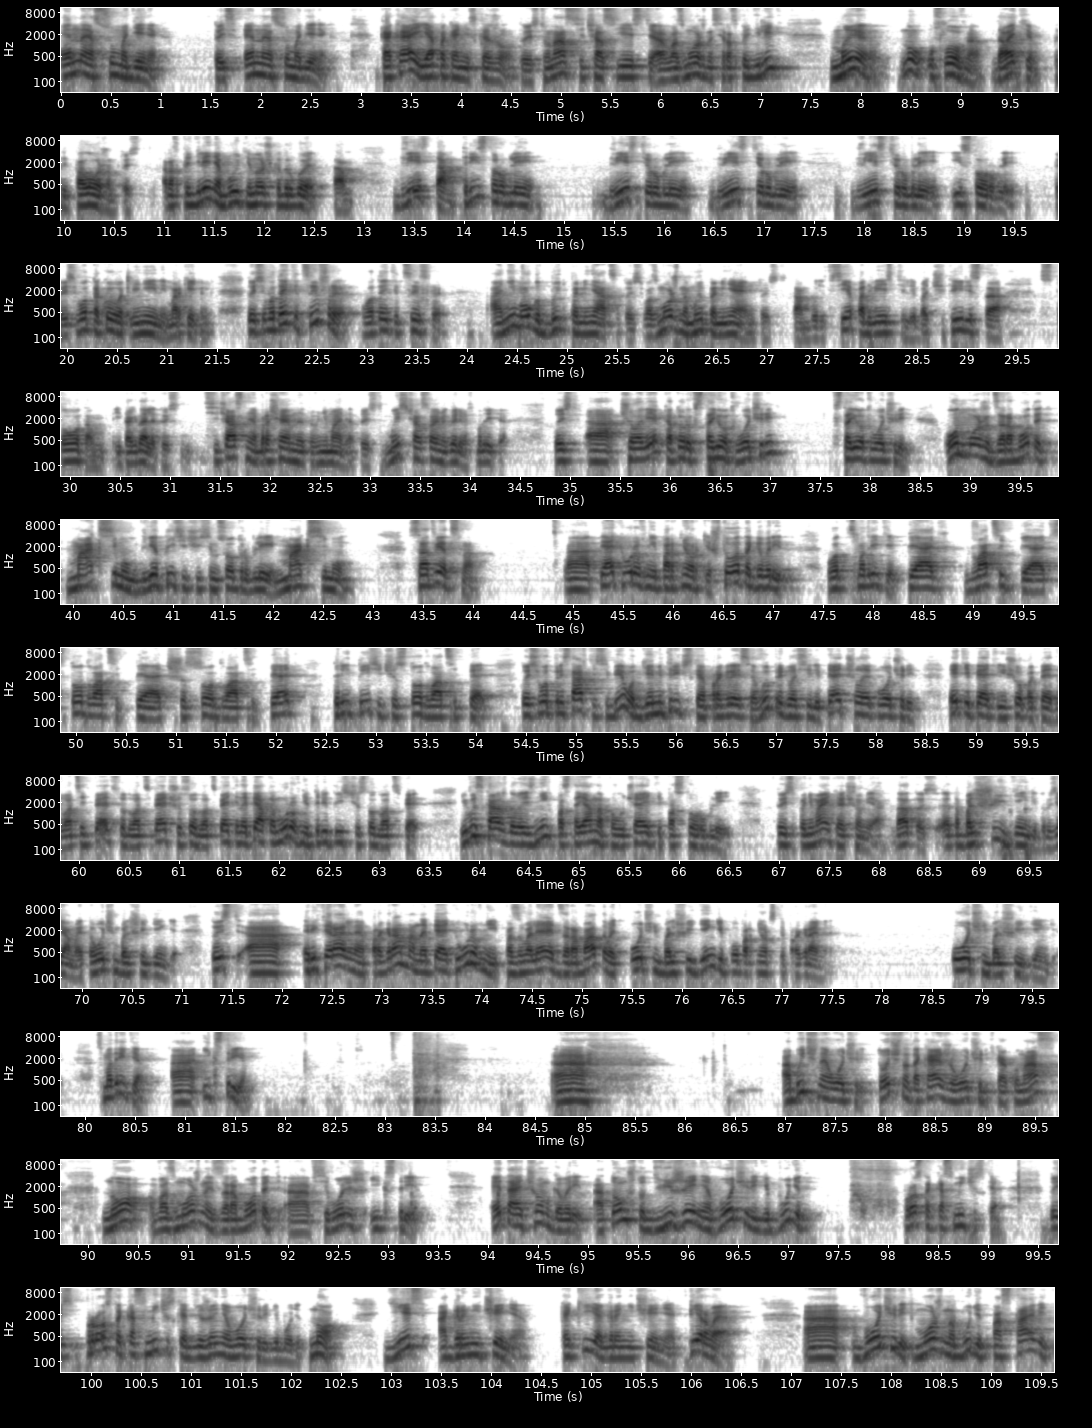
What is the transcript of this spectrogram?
энная сумма денег. То есть энная сумма денег. Какая, я пока не скажу. То есть у нас сейчас есть а, возможность распределить. Мы, ну, условно, давайте предположим, то есть распределение будет немножечко другое. Там 200, там 300 рублей, 200 рублей, 200 рублей, 200 рублей и 100 рублей. То есть вот такой вот линейный маркетинг. То есть вот эти цифры, вот эти цифры, они могут быть поменяться. То есть, возможно, мы поменяем. То есть там будет все по 200, либо 400, 100 там, и так далее. То есть сейчас не обращаем на это внимания. То есть мы сейчас с вами говорим, смотрите, то есть а, человек, который встает в очередь, встает в очередь, он может заработать максимум 2700 рублей, максимум. Соответственно, а, 5 уровней партнерки. Что это говорит? Вот смотрите, 5, 25, 125, 625, 3125. То есть вот представьте себе, вот геометрическая прогрессия. Вы пригласили 5 человек в очередь, эти 5 еще по 5, 25, 125, 625, и на пятом уровне 3125. И вы с каждого из них постоянно получаете по 100 рублей. То есть понимаете, о чем я? Да? То есть это большие деньги, друзья мои, это очень большие деньги. То есть а, реферальная программа на 5 уровней позволяет зарабатывать очень большие деньги по партнерской программе. Очень большие деньги. Смотрите, а, X3. А, обычная очередь, точно такая же очередь, как у нас, но возможность заработать а, всего лишь x3. Это о чем говорит? О том, что движение в очереди будет просто космическое. То есть просто космическое движение в очереди будет. Но есть ограничения. Какие ограничения? Первое. А, в очередь можно будет поставить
